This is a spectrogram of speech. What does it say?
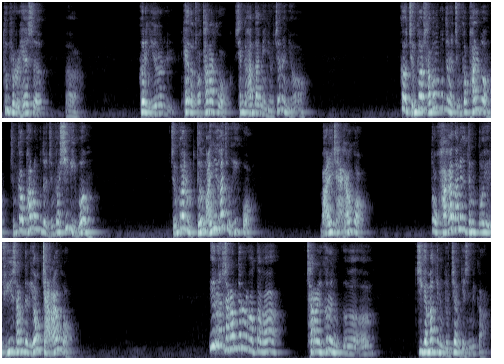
투표를 해서 어, 그런 일을 해도 좋다라고 생각한다면요. 저는요. 그 정가 4번부터는 정가 8번, 정가 8번부터는 정가 12번, 정가를 더 많이 가지고 있고, 말 잘하고 또 화가 나는 것 같으면 또 주위 사람들 욕 잘하고 이런 사람들을 갖다가 차라리 그런 그 어, 지게 맡기는 게 좋지 않겠습니까?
